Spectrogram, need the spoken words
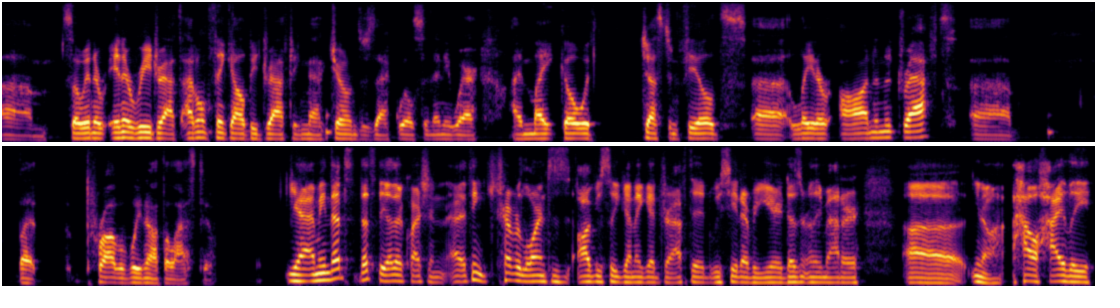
Um, so in a in a redraft, I don't think I'll be drafting Mac Jones or Zach Wilson anywhere. I might go with Justin Fields uh, later on in the draft, uh, but probably not the last two. Yeah, I mean that's that's the other question. I think Trevor Lawrence is obviously going to get drafted. We see it every year. It doesn't really matter, uh, you know, how highly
